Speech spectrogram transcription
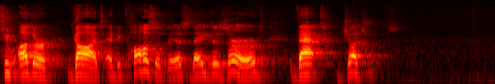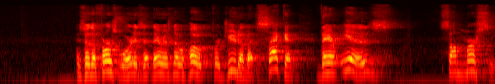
to other gods. And because of this, they deserved that judgment. And so the first word is that there is no hope for Judah. But second, there is some mercy.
